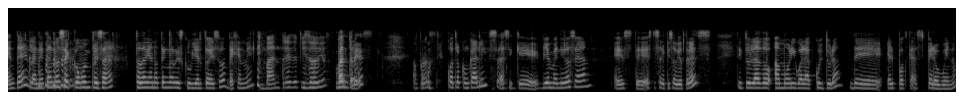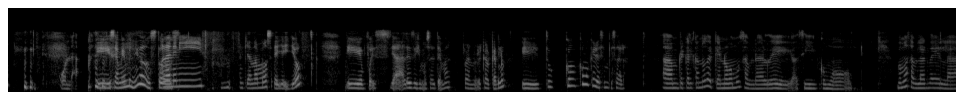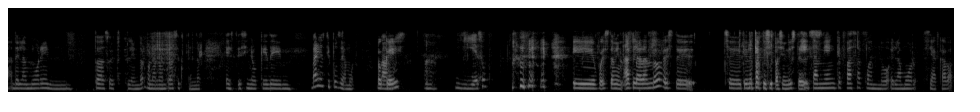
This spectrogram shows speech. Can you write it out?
gente, la neta no sé cómo empezar. Todavía no tengo descubierto eso, déjenme. Van tres episodios. Van tres. Aprox. Cuatro con cáliz, así que bienvenidos sean. Este, este es el episodio 3, titulado Amor igual a cultura, de el podcast Pero Bueno. Hola. Y sean bienvenidos todos. Hola, nenis. Aquí andamos, ella y yo. Y pues ya les dijimos el tema, para no recalcarlo. ¿Y tú cómo, cómo querías empezar? Am, recalcando de que no vamos a hablar de así como... Vamos a hablar de la, del amor en toda su esplendor. Bueno, no en toda su esplendor. Este, sino que de varios tipos de amor. Ok. Ajá. Y eso. Y pues también aclarando, este se tiene Y que- participación de Y ustedes. también qué pasa cuando el amor se acaba.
